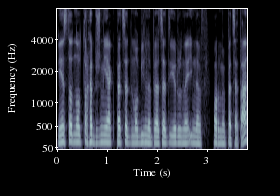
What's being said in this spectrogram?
Więc to no, trochę brzmi jak PC, mobilny PC i różne inne formy PC-ta.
